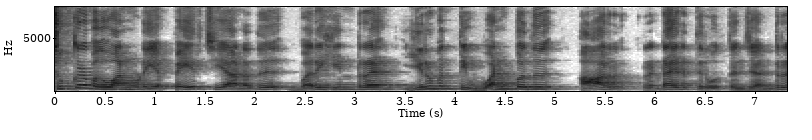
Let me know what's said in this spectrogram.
சுக்கர பகவானுடைய பெயர்ச்சியானது வருகின்ற இருபத்தி ஒன்பது ஆறு ரெண்டாயிரத்தி இருபத்தஞ்சு அன்று.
